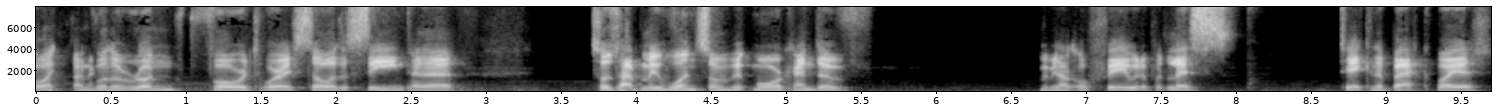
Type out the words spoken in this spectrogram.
So I, am going to run forward to where I saw the scene, kind of. So it's happened to me once. I'm a bit more kind of, maybe not au fait with it, but less taken aback by it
